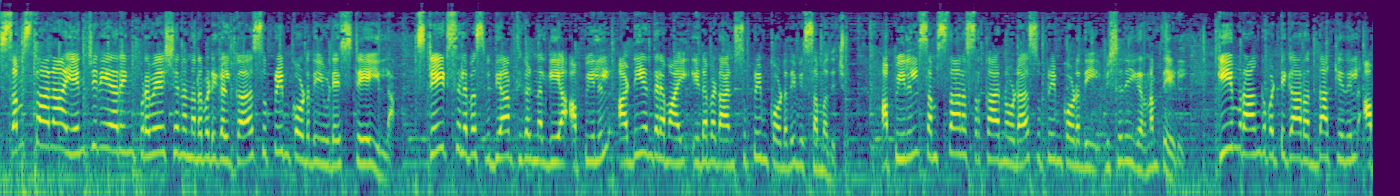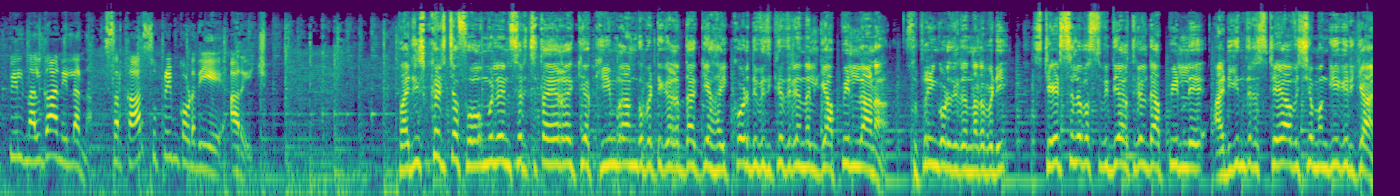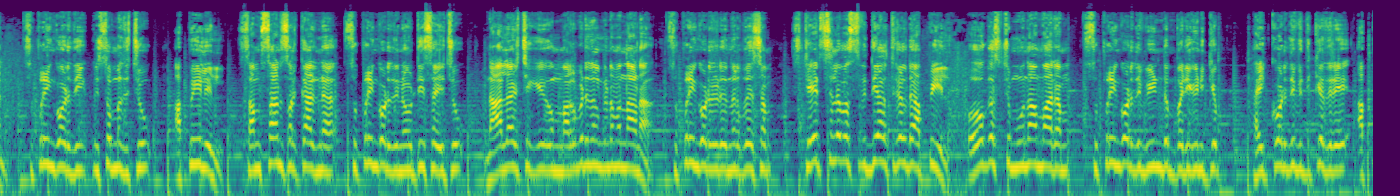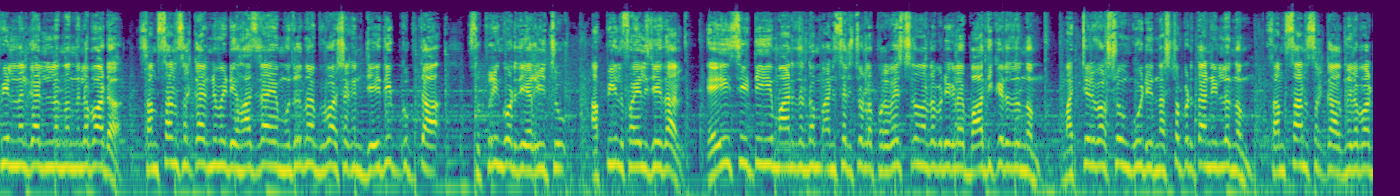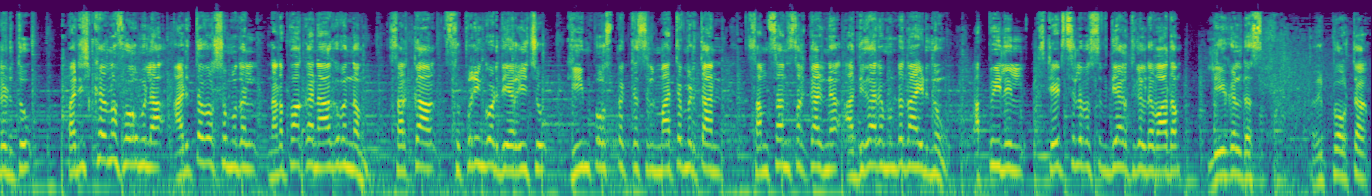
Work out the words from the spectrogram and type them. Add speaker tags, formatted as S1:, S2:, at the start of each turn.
S1: സംസ്ഥാന എഞ്ചിനീയറിംഗ് പ്രവേശന നടപടികൾക്ക് സുപ്രീം കോടതിയുടെ സ്റ്റേ ഇല്ല സ്റ്റേറ്റ് സിലബസ് വിദ്യാർത്ഥികൾ നൽകിയ അപ്പീലിൽ അടിയന്തരമായി ഇടപെടാൻ സുപ്രീം കോടതി വിസമ്മതിച്ചു. അപ്പീലിൽ സംസ്ഥാന സർക്കാരിനോട് സുപ്രീം കോടതി വിശദീകരണം തേടി. കീം റാങ്ക് പട്ടിക റദ്ദാക്കിയതിൽ അപ്പീൽ നൽകാനില്ലെന്ന് സർക്കാർ സുപ്രീം കോടതിയെ അറിയിച്ചു.
S2: പരിഷ്കരിച്ച ഫോർമുല അനുസരിച്ച് തയ്യാറാക്കിയ കീം റാങ്ക് പട്ടിക റദ്ദാക്കിയ ഹൈക്കോടതി വിധിക്കെതിരെ നൽകിയ അപ്പീലിലാണ് സുപ്രീം കോടതിയുടെ നടപടി. സ്റ്റേറ്റ് സിലബസ് വിദ്യാർത്ഥികളുടെ അപ്പീലിലെ അടിയന്തര സ്റ്റേ ആവശ്യം അംഗീകരിക്കാൻ സുപ്രീം കോടതി വിസമ്മതിച്ചു. അപ്പീലിൽ സംസ്ഥാന സർക്കാരിന് സുപ്രീംകോടതി നോട്ടീസ് അയച്ചു. നാലാഴ്ചയ്ക്കകം മറുപടി നൽകണമെന്നാണ് സുപ്രീംകോടതിയുടെ നിർദ്ദേശം. സ്റ്റേറ്റ് സിലബസ് വിദ്യാർത്ഥികളുടെ അപ്പീൽ ഓഗസ്റ്റ് മൂന്നാം വാരം സുപ്രീംകോടതി വീണ്ടും പരിഗണിക്കും. ഹൈക്കോടതി വിധിക്കെതിരെ അപ്പീൽ നൽകാനില്ലെന്ന നിലപാട് സംസ്ഥാന സർക്കാരിന് വേണ്ടി ഹാജരായ മുതിർന്ന അഭിഭാഷകൻ ജയ്ദീപ് ഗുപ്ത സുപ്രീം കോടതിയെ അറിയിച്ചു. അപ്പീൽ ഫയൽ ചെയ്താൽ A I C T E മാനദണ്ഡം അനുസരിച്ചുള്ള പ്രവേശന നടപടികളെ ബാധിക്കരുതെന്നും മറ്റൊരു വർഷവും കൂടി നഷ്ടപ്പെടുത്താനില്ലെന്നും സംസ്ഥാന സർക്കാർ നിലപാടെടുത്തു. പരിഷ്കരണ ഫോർമുല അടുത്ത വർഷം മുതൽ നടപ്പാക്കാനാകുമെന്നും സർക്കാർ സുപ്രീം കോടതിയെ അറിയിച്ചു. കീം പ്രോസ്പെക്ടസിൽ മാറ്റം വരുത്താൻ സംസ്ഥാന സർക്കാരിന് അധികാരമുണ്ടെന്നായിരുന്നു അപ്പീലിൽ സ്റ്റേറ്റ് സിലബസ് വിദ്യാർത്ഥികളുടെ വാദം. Legal desk reporter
